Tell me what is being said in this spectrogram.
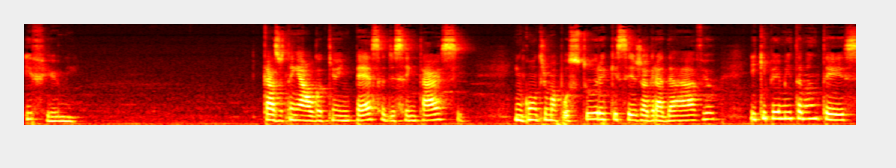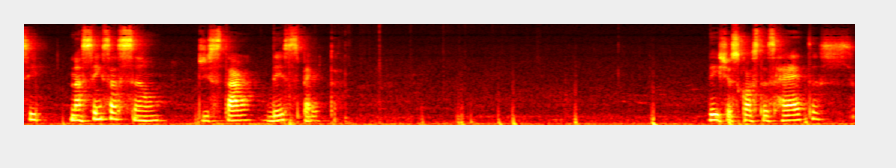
e firme. Caso tenha algo que o impeça de sentar-se, encontre uma postura que seja agradável e que permita manter-se na sensação de estar desperta. Deixe as costas retas,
